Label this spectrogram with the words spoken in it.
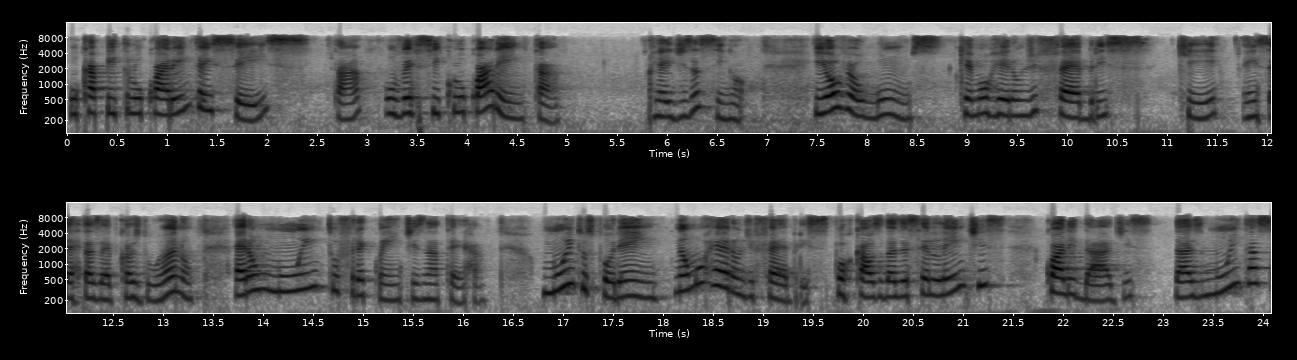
o capítulo 46, tá? O versículo 40. E aí diz assim, ó: E houve alguns que morreram de febres que, em certas épocas do ano, eram muito frequentes na terra. Muitos, porém, não morreram de febres por causa das excelentes qualidades das muitas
